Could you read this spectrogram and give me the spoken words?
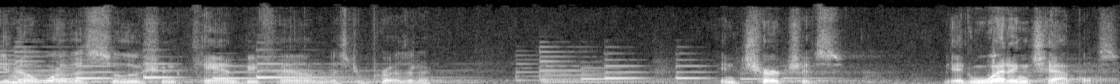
You know where the solution can be found, Mr. President? In churches, in wedding chapels,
